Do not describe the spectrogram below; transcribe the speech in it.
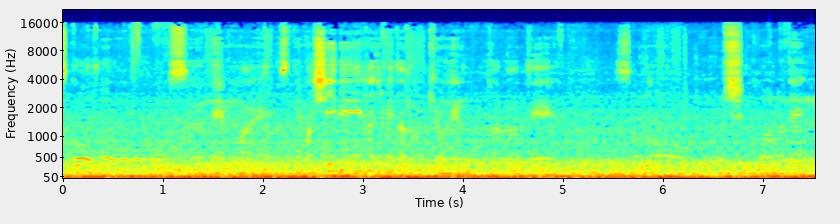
ス工房を数年前ですね、まあ、仕入れ始めたのが去年からでその45年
